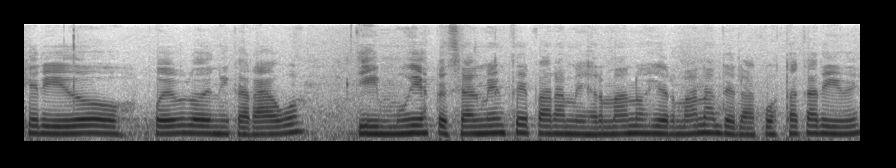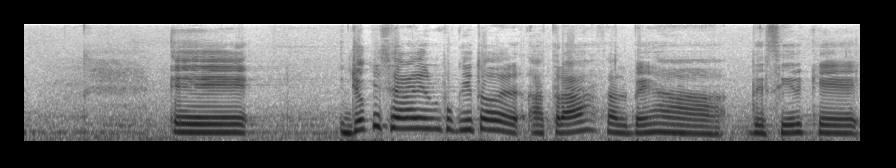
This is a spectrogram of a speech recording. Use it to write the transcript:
querido pueblo de Nicaragua y muy especialmente para mis hermanos y hermanas de la costa caribe. Eh, yo quisiera ir un poquito atrás, tal vez a decir que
